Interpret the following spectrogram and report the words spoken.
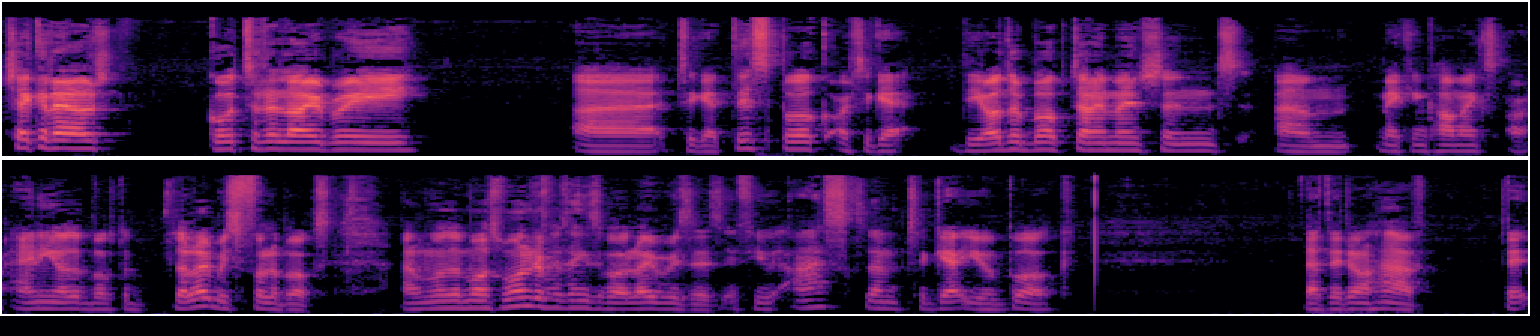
check it out. Go to the library uh, to get this book or to get the other book that I mentioned, um, Making Comics, or any other book. The, the library's full of books. And one of the most wonderful things about libraries is if you ask them to get you a book that they don't have, they,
